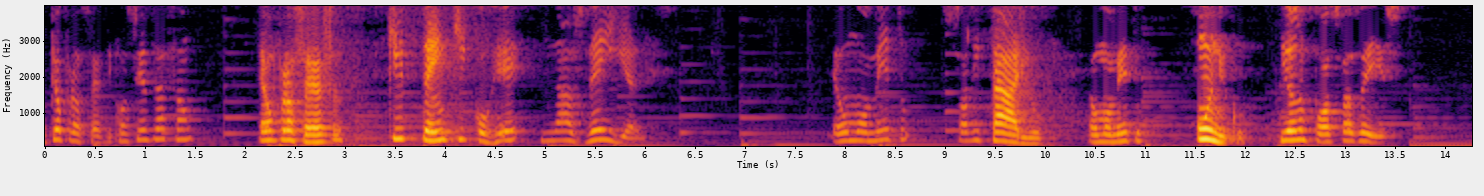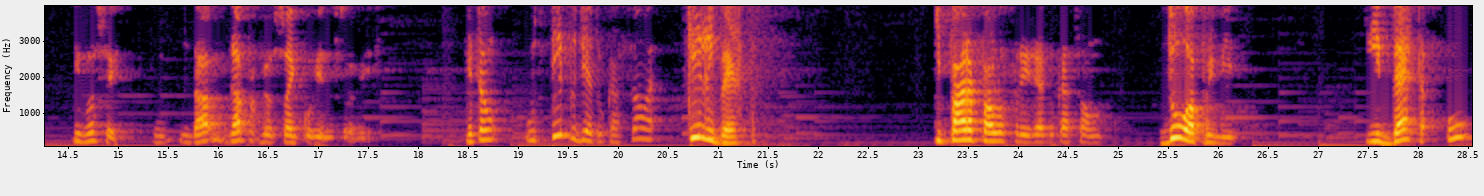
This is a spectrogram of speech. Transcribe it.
Porque o processo de conscientização é um processo que tem que correr nas veias. É um momento solitário, é um momento único. E eu não posso fazer isso em você. Não dá, dá para o sangue correr na sua veia. Então, o tipo de educação é que liberta. Que para Paulo Freire é a educação do oprimido. Liberta o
